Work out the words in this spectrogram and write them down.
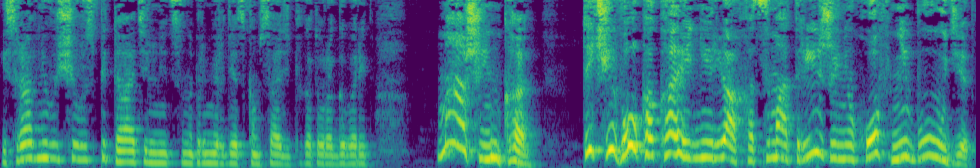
и сравнивающая воспитательница, например, в детском садике, которая говорит, «Машенька, ты чего, какая неряха? Смотри, женюхов не будет.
